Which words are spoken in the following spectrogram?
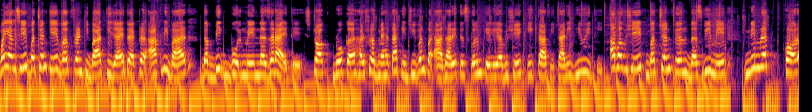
वहीं अभिषेक बच्चन के वर्क फ्रंट की बात की जाए तो एक्टर आखिरी बार द बिग बुल में नज़र आए थे। स्टॉक ब्रोकर हर्षद मेहता के जीवन पर आधारित इस फ़िल्म के लिए अभिषेक की काफ़ी तारीफ़ भी हुई थी। अब अभिषेक बच्चन फ़िल्म दसवीं में निम्रत कौर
